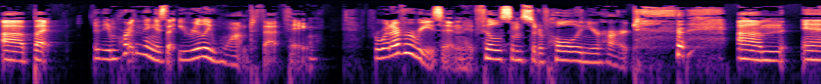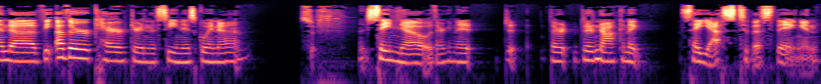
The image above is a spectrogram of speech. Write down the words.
Uh, but the important thing is that you really want that thing. For whatever reason, it fills some sort of hole in your heart. um, and uh, the other character in the scene is going to sort of say no. They're going to they're they're not going to say yes to this thing, and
